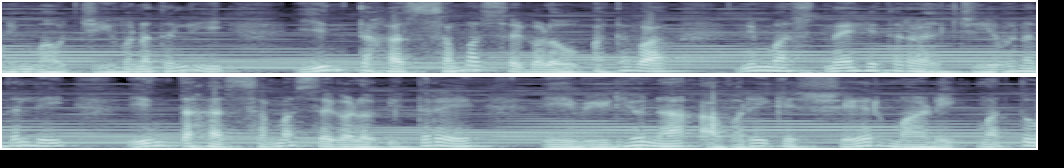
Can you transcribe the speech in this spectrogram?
ನಿಮ್ಮ ಜೀವನದಲ್ಲಿ ಇಂತಹ ಸಮಸ್ಯೆಗಳು ಅಥವಾ ನಿಮ್ಮ ಸ್ನೇಹಿತರ ಜೀವನದಲ್ಲಿ ಇಂತಹ ಸಮಸ್ಯೆಗಳು ಇದ್ದರೆ ಈ ವಿಡಿಯೋನ ಅವರಿಗೆ ಶೇರ್ ಮಾಡಿ ಮತ್ತು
